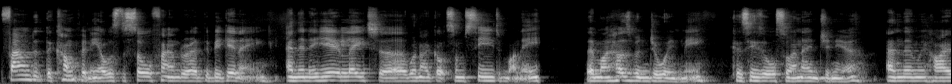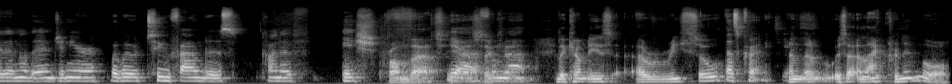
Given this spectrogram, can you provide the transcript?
founded the company. I was the sole founder at the beginning. And then a year later, when I got some seed money, then my husband joined me because he's also an engineer. And then we hired another engineer, but we were two founders, kind of ish. From that, Yeah, yes, from okay. that. The company is Arieso? That's correct. And uh, was that an acronym or?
